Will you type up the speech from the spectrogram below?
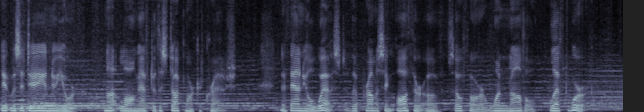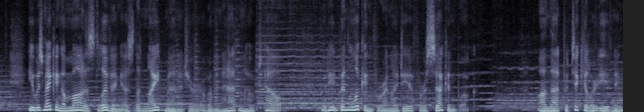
It was a day in New York, not long after the stock market crash. Nathanael West, the promising author of, so far, one novel, left work. He was making a modest living as the night manager of a Manhattan hotel, but he'd been looking for an idea for a second book. On that particular evening,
